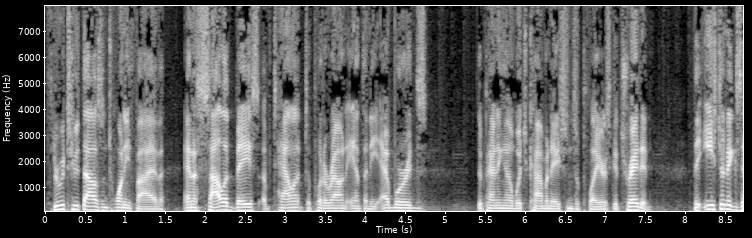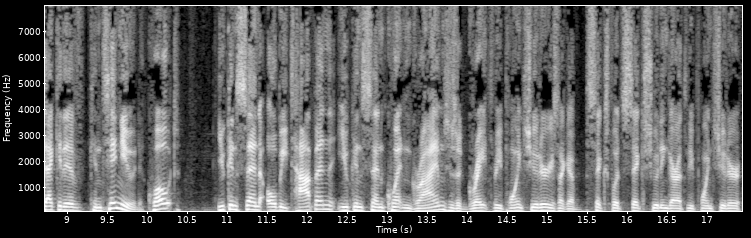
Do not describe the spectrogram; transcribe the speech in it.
through 2025 and a solid base of talent to put around Anthony Edwards, depending on which combinations of players get traded. The Eastern Executive continued, quote, you can send Obi Toppin. You can send Quentin Grimes, who's a great three point shooter. He's like a six foot six shooting guard, three point shooter.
